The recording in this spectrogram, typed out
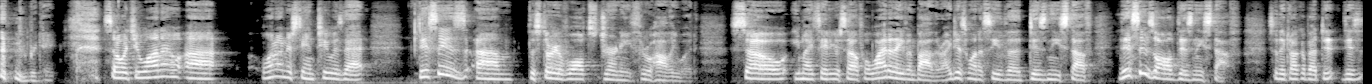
lubricate. So what you want to uh, want to understand too is that this is um, the story of Walt's journey through Hollywood. So you might say to yourself, "Well, why do they even bother? I just want to see the Disney stuff." This is all Disney stuff. So they talk about Dis-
